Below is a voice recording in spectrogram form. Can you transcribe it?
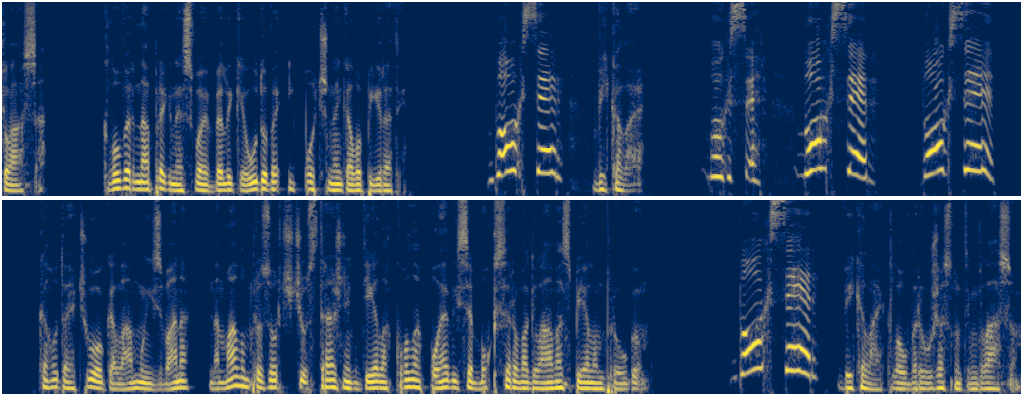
glasa. Clover napregne svoje velike udove i počne galopirati. Bokser! Vikala je, Bokser! Bokser! Bokser! kao da je čuo galamu izvana, na malom prozorčiću stražnjeg dijela kola pojavi se bokserova glava s bijelom prugom. Bokser! Vikala je Clover užasnutim glasom.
